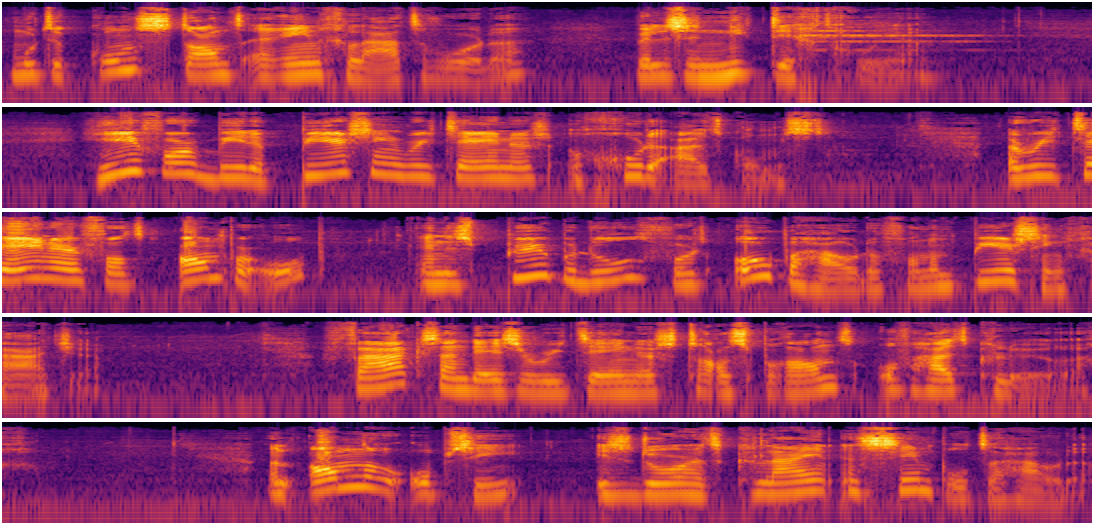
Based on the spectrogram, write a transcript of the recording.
moeten constant erin gelaten worden, willen ze niet dichtgroeien. Hiervoor bieden piercing retainers een goede uitkomst. Een retainer valt amper op en is puur bedoeld voor het openhouden van een piercinggaatje. Vaak zijn deze retainers transparant of huidkleurig. Een andere optie is door het klein en simpel te houden.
